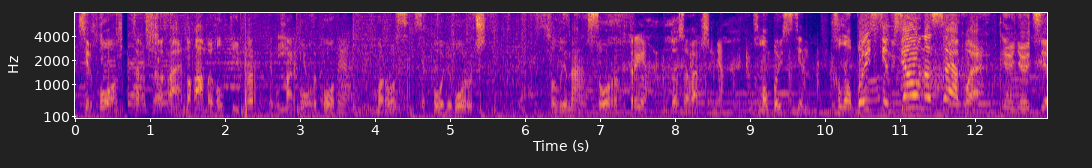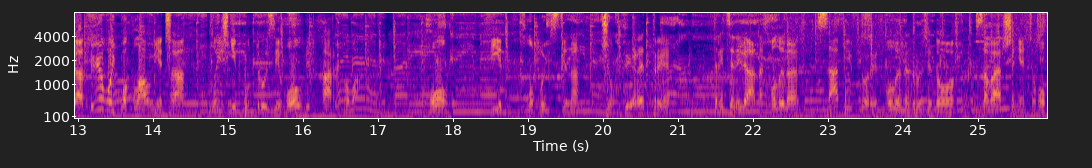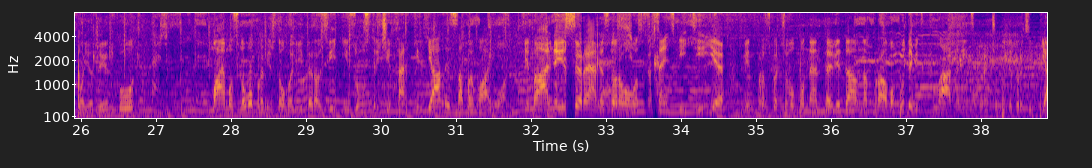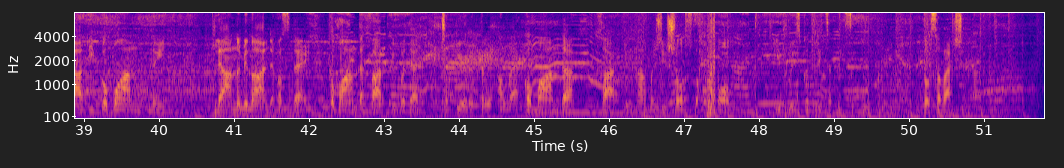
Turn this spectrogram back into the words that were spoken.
Сірко зараз грає ногами голкіпер. Тиму Харків виконує мороз. Сірко ліворуч. Хвилина 43 до завершення. Хлобистін. Хлобистін взяв на себе ініціативу і поклав м'яча. Ближній кут, друзі, гол від Харкова. Гол від Хлобистіна. 4-3. 39 хвилина. За півтори хвилини, друзі, до завершення цього поєдинку. Маємо знову проміжного лідера в звітній зустрічі. Харків'яни забивають. Фінальної сирени. Здорово Воскресенський діє. Він проскочив опонента, віддав направо. Буде відкладений. Це, до речі, буде, друзі, п'ятий командний. Для номінальних гостей. Команда Харків веде 4-3, але команда Харків на межі шостого колу. І близько 30 секунд до завершення.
